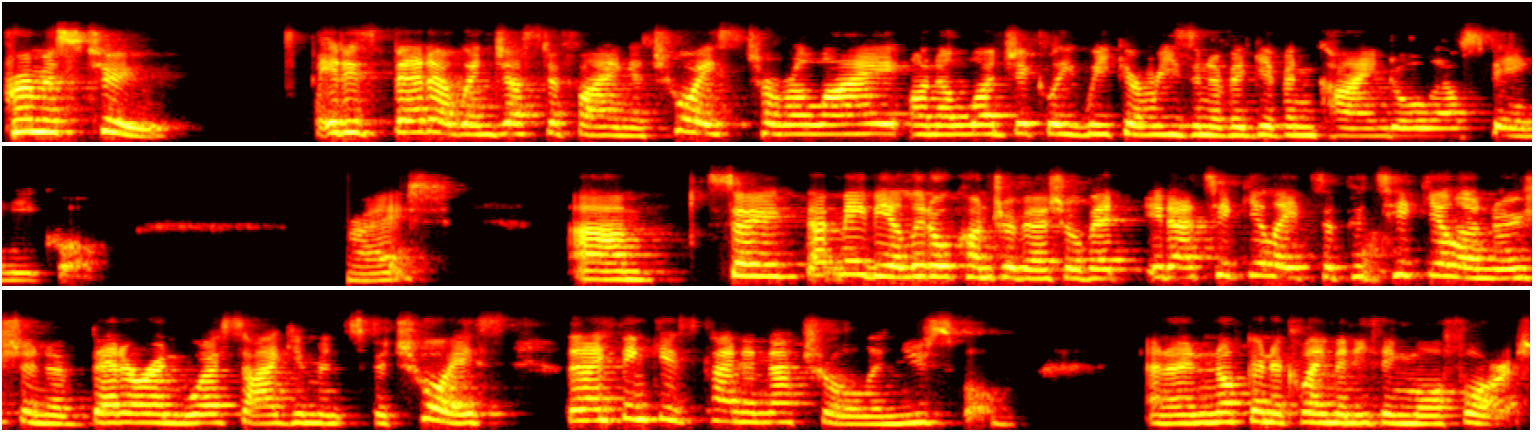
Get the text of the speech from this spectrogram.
Premise two, it is better when justifying a choice to rely on a logically weaker reason of a given kind, all else being equal, right? Um, so that may be a little controversial, but it articulates a particular notion of better and worse arguments for choice that I think is kind of natural and useful and I'm not going to claim anything more for it.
